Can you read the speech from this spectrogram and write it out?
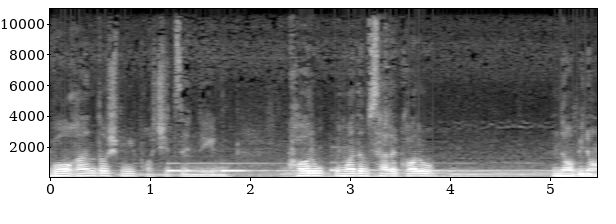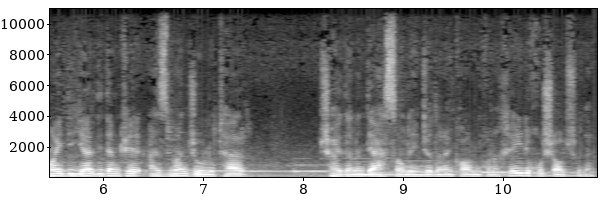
واقعا داشت میپاچید زندگیمون. کار اومدم سر کار و نابینه های دیگر دیدم که از من جلوتر شاید الان ده سال اینجا دارن کار می‌کنن. خیلی خوشحال شدم.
